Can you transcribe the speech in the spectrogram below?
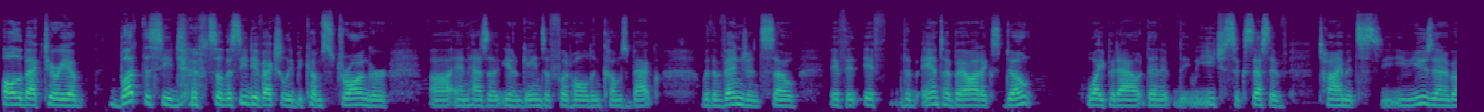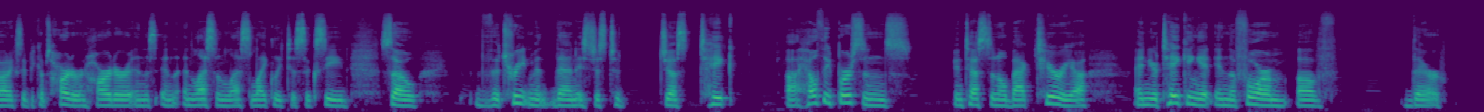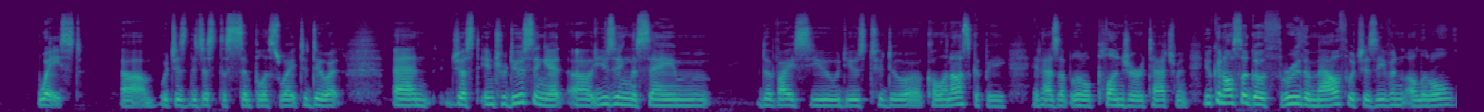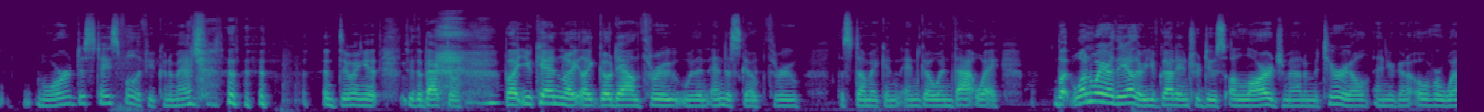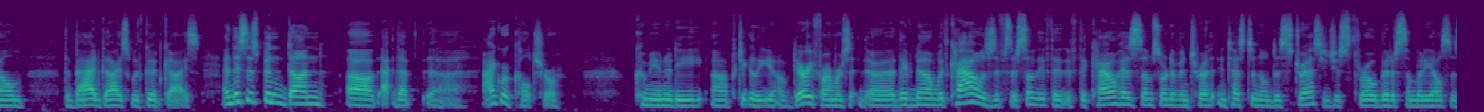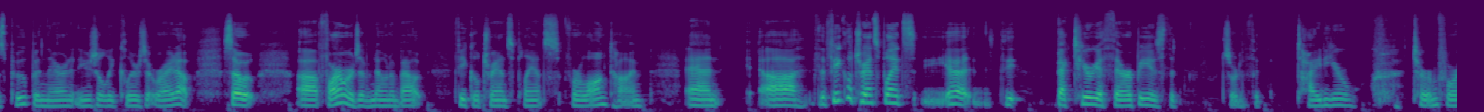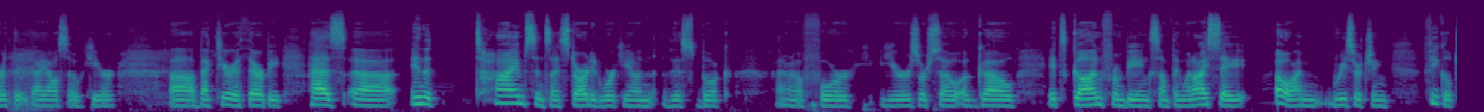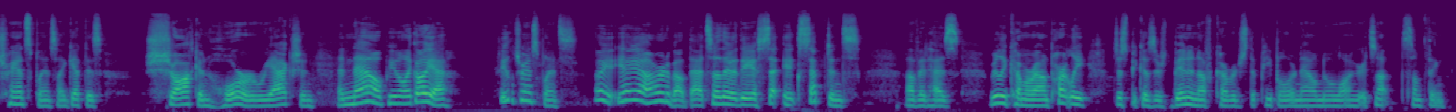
all the bacteria but the C. diff. So the C. diff actually becomes stronger uh, and has a you know gains a foothold and comes back with a vengeance. So if it, if the antibiotics don't wipe it out, then it, each successive time it's you use antibiotics, it becomes harder and harder and, and, and less and less likely to succeed. So the treatment then is just to just take a healthy person's intestinal bacteria and you're taking it in the form of their waste, um, which is the, just the simplest way to do it. And just introducing it uh, using the same device you would use to do a colonoscopy. It has a little plunger attachment. You can also go through the mouth, which is even a little more distasteful, if you can imagine, and doing it through the back door. But you can like, like go down through with an endoscope through the stomach and, and go in that way. But one way or the other, you've got to introduce a large amount of material and you're going to overwhelm the bad guys with good guys. And this has been done, uh, that uh, agriculture community, uh, particularly you know dairy farmers, uh, they've done with cows. If there's something, if the, if the cow has some sort of intre- intestinal distress, you just throw a bit of somebody else's poop in there, and it usually clears it right up. So uh, farmers have known about fecal transplants for a long time, and uh, the fecal transplants, the bacteria therapy is the sort of the tidier term for it that I also hear. Uh, bacteria therapy has uh, in the time since I started working on this book, I don't know, four years or so ago, it's gone from being something when I say, oh, I'm researching fecal transplants, I get this shock and horror reaction. And now people are like, oh, yeah, fecal transplants. Oh, yeah, yeah, I heard about that. So the, the acceptance of it has really come around, partly just because there's been enough coverage that people are now no longer, it's not something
